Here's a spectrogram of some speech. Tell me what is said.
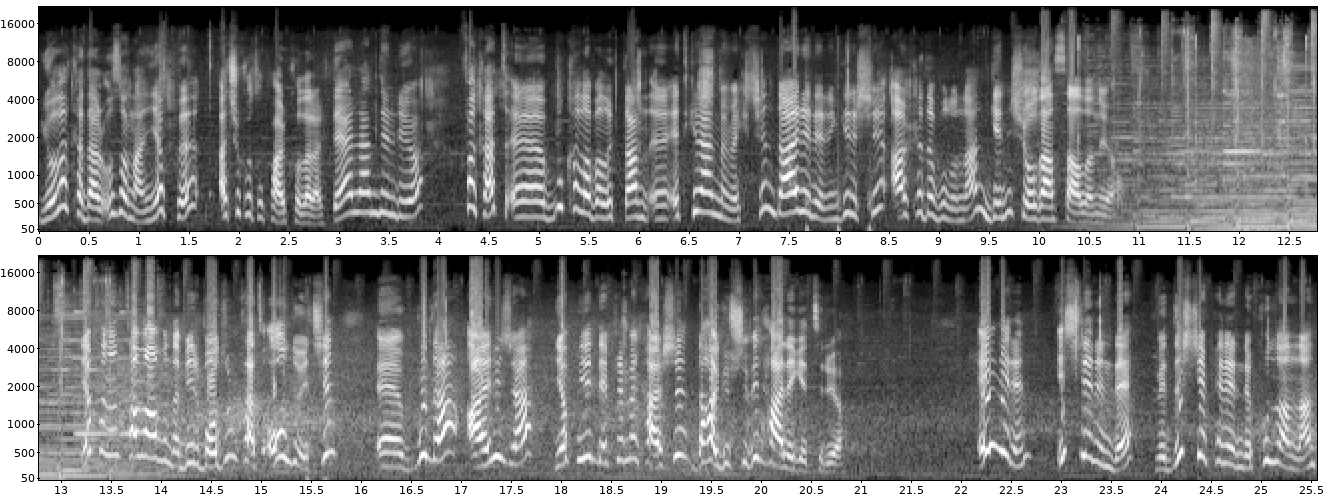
yola kadar uzanan yapı açık otopark olarak değerlendiriliyor. Fakat e, bu kalabalıktan e, etkilenmemek için dairelerin girişi arkada bulunan geniş yoldan sağlanıyor. Yapının tamamında bir bodrum kat olduğu için e, bu da ayrıca yapıyı depreme karşı daha güçlü bir hale getiriyor. Evlerin içlerinde ve dış cephelerinde kullanılan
